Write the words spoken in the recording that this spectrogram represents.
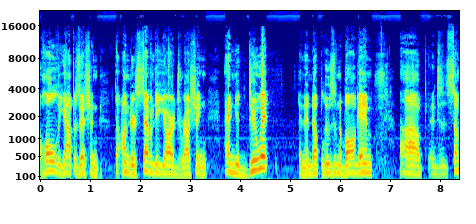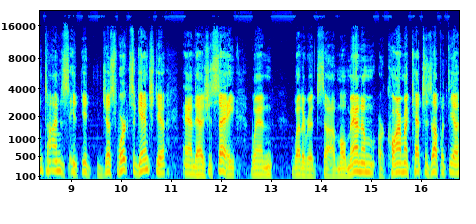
hold the opposition to under 70 yards rushing. And you do it and end up losing the ball game. Uh, sometimes it, it just works against you. And as you say, when whether it's uh, momentum or karma catches up with you,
